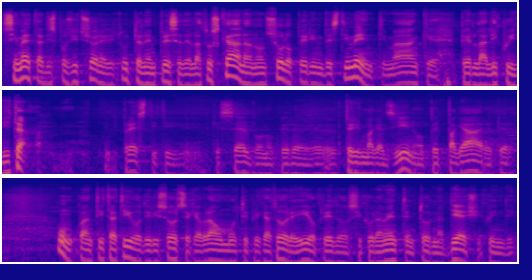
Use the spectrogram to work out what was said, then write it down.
Si mette a disposizione di tutte le imprese della Toscana non solo per investimenti ma anche per la liquidità prestiti che servono per, per, il magazzino, per pagare, per un quantitativo di risorse che avrà un moltiplicatore, io credo sicuramente intorno a 10, quindi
